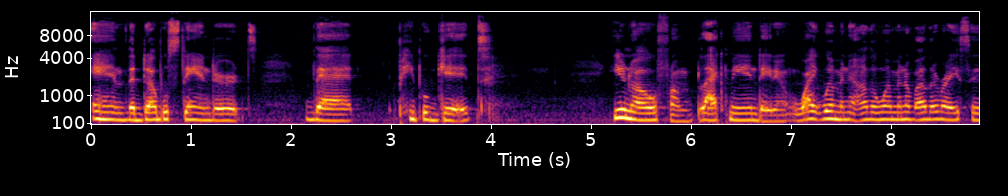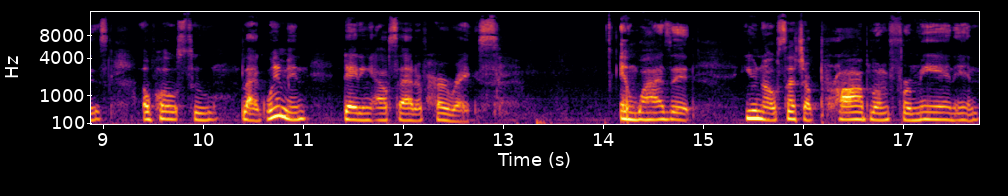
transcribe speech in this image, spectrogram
and the double standards that people get, you know, from black men dating white women and other women of other races, opposed to black women dating outside of her race. And why is it, you know, such a problem for men? And,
